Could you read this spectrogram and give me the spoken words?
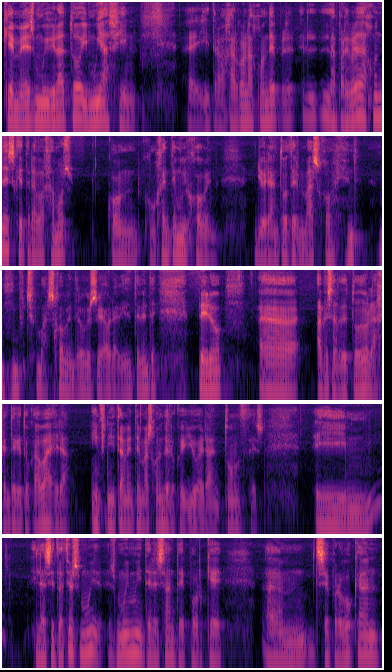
que me es muy grato y muy afín. Eh, y trabajar con la Honde, la particularidad de la Honde es que trabajamos con, con, gente muy joven. Yo era entonces más joven, mucho más joven de lo que soy ahora, evidentemente, pero uh, a pesar de todo, la gente que tocaba era infinitamente más joven de lo que yo era entonces. Y, la situación es muy, es muy, muy interesante porque um, se provocan,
